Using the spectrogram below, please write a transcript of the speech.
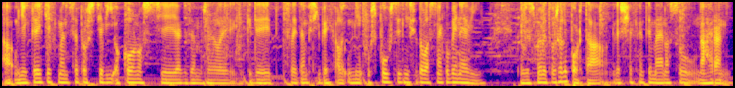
A u některých těch men se prostě ví okolnosti, jak zemřeli, kdy celý ten příběh, ale u, ně, u spousty z nich se to vlastně jakoby neví. Takže jsme vytvořili portál, kde všechny ty jména jsou nahraný.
